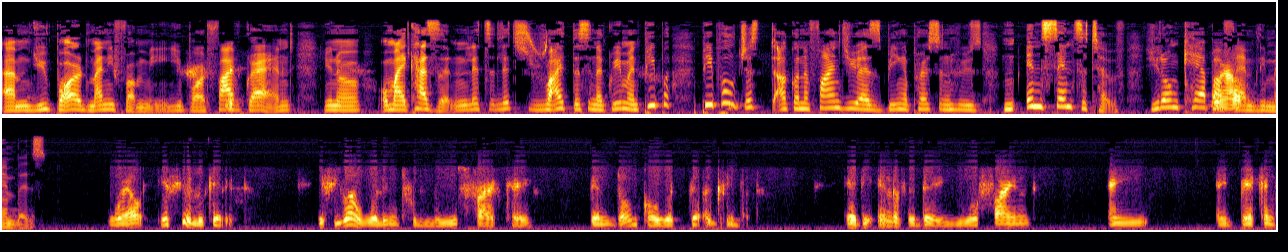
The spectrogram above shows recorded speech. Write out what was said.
Um, you borrowed money from me. You borrowed five grand, you know, or my cousin. Let's let's write this in agreement. People people just are going to find you as being a person who's insensitive. You don't care about Well- family members. Well, if you look at it, if you are willing to lose 5K, then don't go with the agreement. At the end of the day, you will find a a back and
